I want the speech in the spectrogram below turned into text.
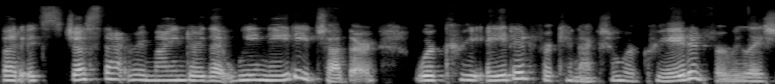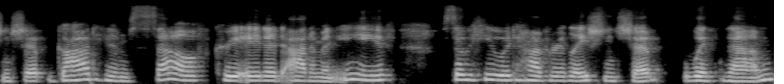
but it's just that reminder that we need each other. We're created for connection, we're created for relationship. God Himself created Adam and Eve so He would have relationship with them.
